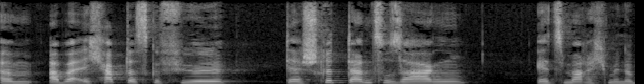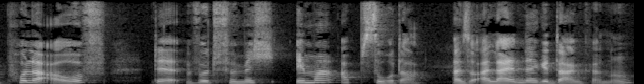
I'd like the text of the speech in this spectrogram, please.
Ähm, aber ich habe das Gefühl, der Schritt dann zu sagen, jetzt mache ich mir eine Pulle auf, der wird für mich immer absurder. Also allein der Gedanke, ne?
